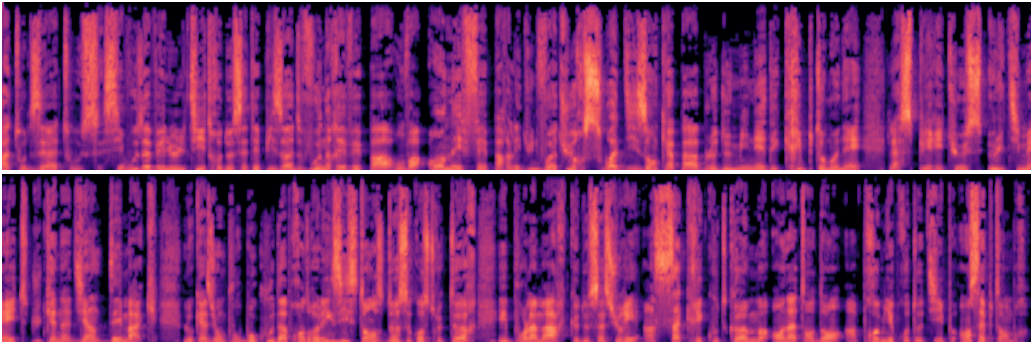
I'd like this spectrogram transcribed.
à toutes et à tous. Si vous avez lu le titre de cet épisode, vous ne rêvez pas, on va en effet parler d'une voiture soi-disant capable de miner des crypto-monnaies, la Spiritus Ultimate du Canadien DEMAC. L'occasion pour beaucoup d'apprendre l'existence de ce constructeur et pour la marque de s'assurer un sacré coup de com en attendant un premier prototype en septembre.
